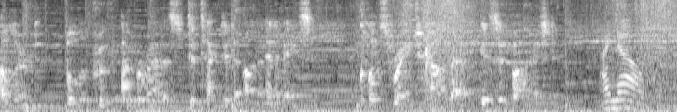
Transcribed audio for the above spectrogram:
Alert. Bulletproof apparatus detected on enemies. Close range combat is advised. I know.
